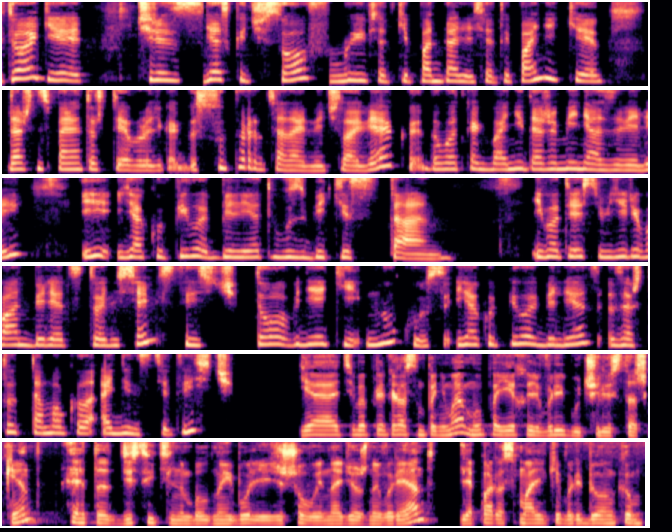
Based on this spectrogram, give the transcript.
итоге через несколько часов мы все-таки поддались этой панике, даже несмотря на то, что я вроде как бы супер рациональный человек, но вот как бы они даже меня завели, и я купила билет в Узбекистан. И вот если в Ереван билет стоили 70 тысяч, то в некий Нукус я купила билет за что-то там около 11 тысяч. Я тебя прекрасно понимаю, мы поехали в Ригу через Ташкент. Это действительно был наиболее дешевый и надежный вариант для пары с маленьким ребенком.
